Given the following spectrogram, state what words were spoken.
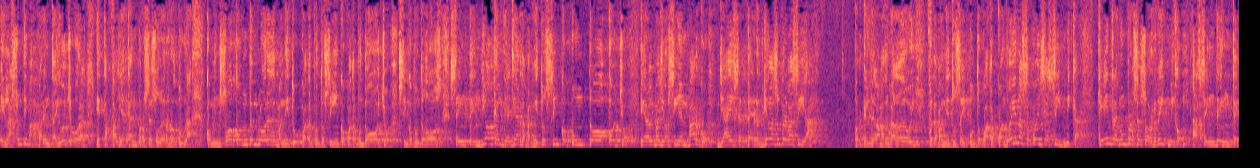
en las últimas 48 horas esta falla está en proceso de rotura. Comenzó con temblores de magnitud 4.5, 4.8, 5.2. Se entendió que el de ayer de magnitud 5.8 era el mayor, sin embargo, ya ese perdió la supremacía porque el de la madrugada de hoy fue de magnitud 6.4. Cuando hay una secuencia sísmica que entra en un proceso rítmico ascendente,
